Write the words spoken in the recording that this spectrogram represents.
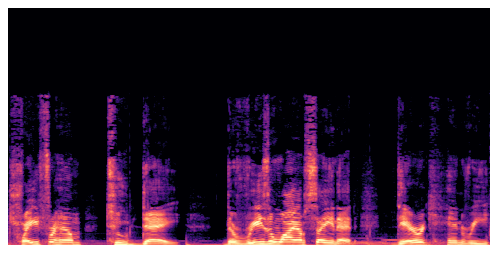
Trade for him today. The reason why I'm saying that, Derrick Henry,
